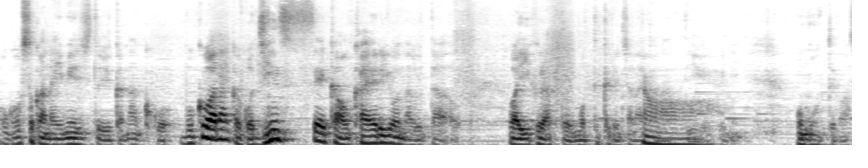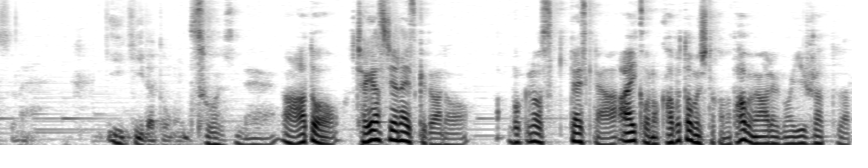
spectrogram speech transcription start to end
厳かなイメージというか、なんかこう、僕はなんかこう人生観を変えるような歌は E フラットに持ってくるんじゃないかなっていうふうに思ってますね。いいキーだと思います。そうですね。ああと、チャゲアスじゃないですけど、あの、僕の好き大好きな aikoのカブトムシとかも多分あれも E フラットだっ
